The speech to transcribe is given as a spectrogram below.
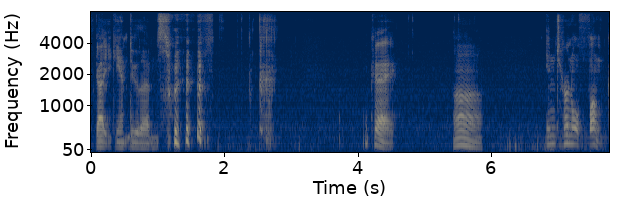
Forgot you can't do that in Swift. okay. Ah. Internal func.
